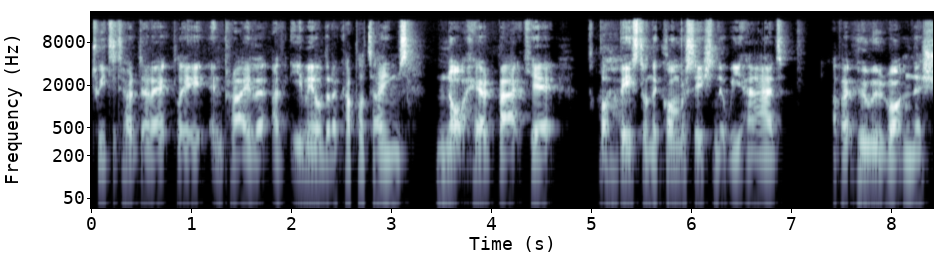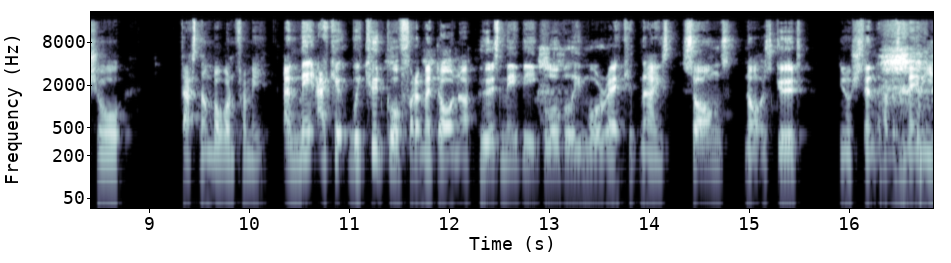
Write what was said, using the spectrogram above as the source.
tweeted her directly in private. I've emailed her a couple of times, not heard back yet. But Ah. based on the conversation that we had about who we would want in this show, that's number one for me. And may, I could we could go for a Madonna, who is maybe globally more recognised. Songs not as good. You know, she didn't have as many.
